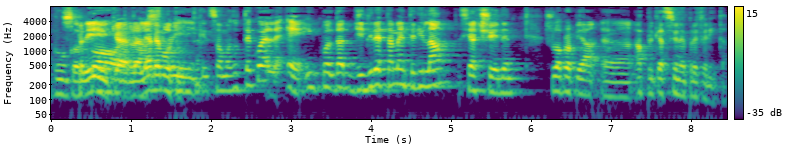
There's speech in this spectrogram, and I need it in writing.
Google Spreaker, Podcast, le abbiamo Spreaker, tutte. insomma tutte quelle e in quel da- di- direttamente di là si accede sulla propria eh, applicazione preferita,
